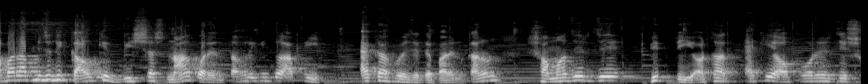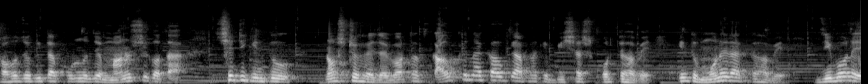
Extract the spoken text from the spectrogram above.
আবার আপনি যদি কাউকে বিশ্বাস না করেন, তাহলে কিন্তু আপনি একা হয়ে যেতে পারেন। কারণ সমাজের যে ভিত্তি, অর্থাৎ একে অপরের যে সহযোগিতাপূর্ণ যে মানসিকতা, সেটি কিন্তু নষ্ট হয়ে যাবে। অর্থাৎ কাউকে না কাউকে আপনাকে বিশ্বাস করতে হবে। কিন্তু মনে রাখতে হবে, জীবনে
